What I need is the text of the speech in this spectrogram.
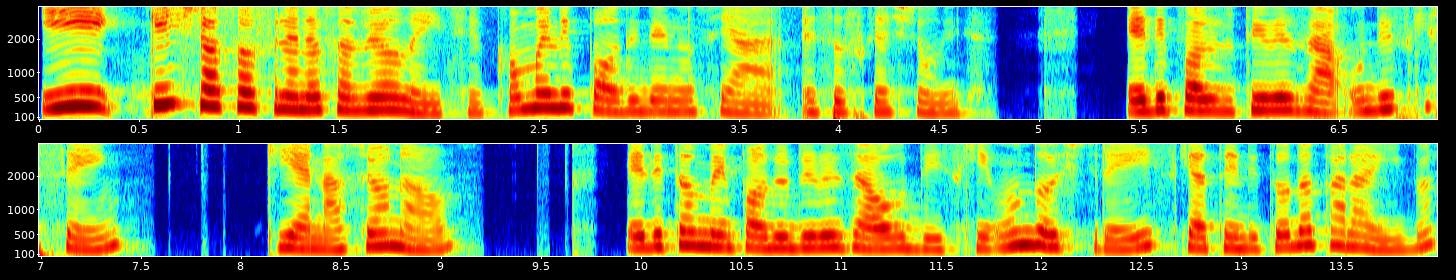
E quem está sofrendo essa violência? Como ele pode denunciar essas questões? Ele pode utilizar o Disque 100, que é nacional. Ele também pode utilizar o Disque 123, que atende toda a Paraíba.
